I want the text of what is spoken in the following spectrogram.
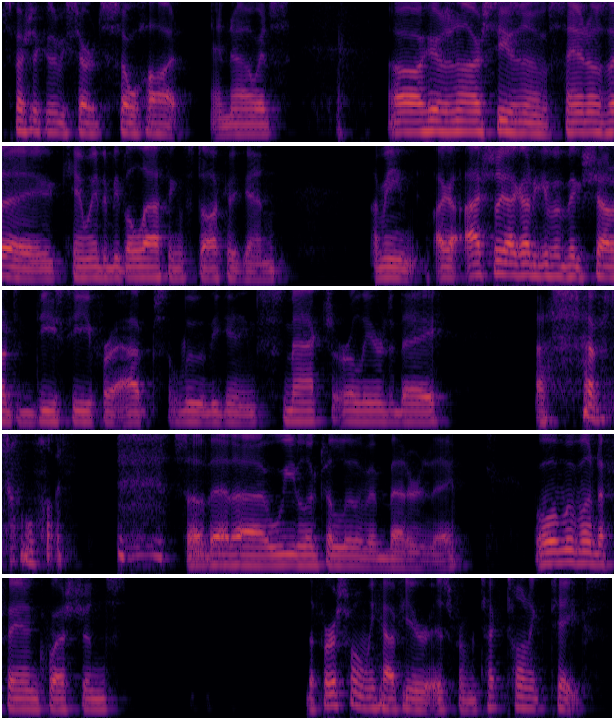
especially because we started so hot, and now it's, oh, here's another season of San Jose. Can't wait to be the laughing stock again. I mean, I actually I got to give a big shout out to DC for absolutely getting smacked earlier today, uh, seven to one so that uh, we looked a little bit better today. But we'll move on to fan questions. The first one we have here is from Tectonic Takes.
